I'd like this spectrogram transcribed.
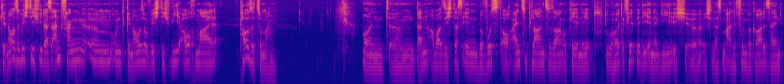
genauso wichtig wie das Anfangen ähm, und genauso wichtig wie auch mal Pause zu machen. Und ähm, dann aber sich das eben bewusst auch einzuplanen, zu sagen, okay, nee, pff, du, heute fehlt mir die Energie, ich, äh, ich lasse mal alle fünf gerade sein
